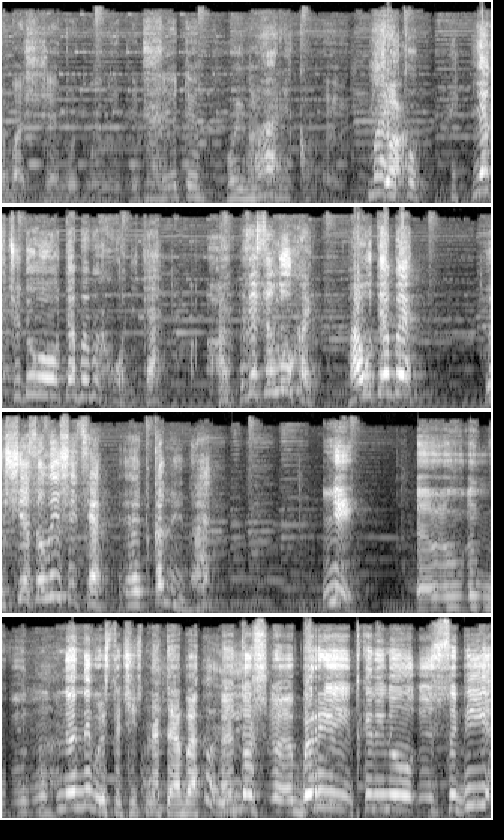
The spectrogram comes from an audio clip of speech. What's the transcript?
Треба ще тут мені підшити. Ой, Марику, Що? Марику, як чудово у тебе виходить, а? Заслухай, а у тебе ще залишиться е, тканина, а? Ні. Е, е, Не, не вистачить на тебе. Е, Тож е, бери тканину собі,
